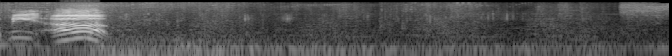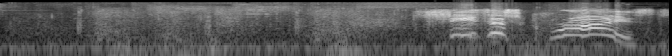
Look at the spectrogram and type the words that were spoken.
Let me up! Jesus Christ!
